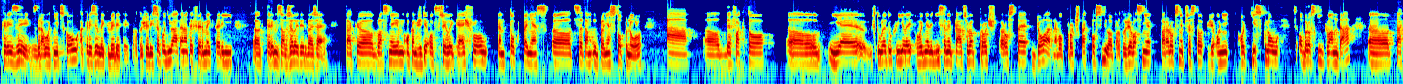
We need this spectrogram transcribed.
krizi zdravotnickou a krizi likvidity, protože když se podíváte na ty firmy, který, uh, kterým zavřeli ty dveře, tak uh, vlastně jim okamžitě odstřihli cash flow, ten tok peněz uh, se tam úplně stopnul a uh, de facto je v tuhle tu chvíli hodně lidí se mi ptá třeba, proč roste dolar nebo proč tak posílil, protože vlastně paradoxně přesto, že oni ho tisknou z obrovský kvanta, eh, tak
